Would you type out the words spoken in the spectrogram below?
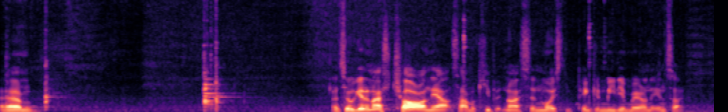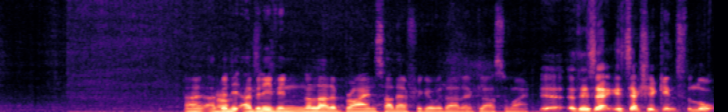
Um, and so we get a nice char on the outside. We'll keep it nice and moist and pink and medium rare on the inside. I, I, belie- I believe you're not allowed to braai in South Africa without a glass of wine. Yeah, there's a, it's actually against the law.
